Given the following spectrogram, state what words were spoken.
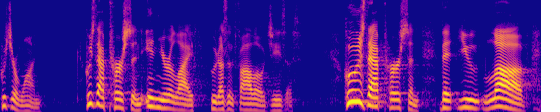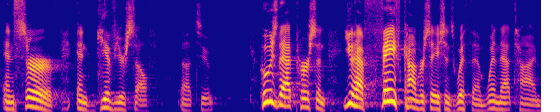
Who's your one? Who's that person in your life who doesn't follow Jesus? Who's that person that you love and serve and give yourself uh, to? Who's that person you have faith conversations with them when that time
